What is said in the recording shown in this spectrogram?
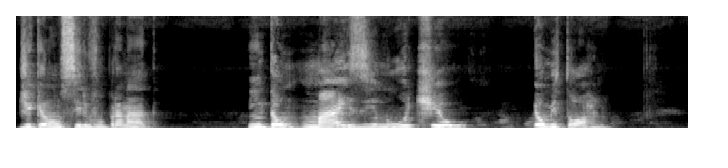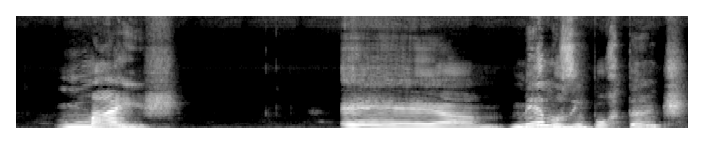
de que eu não sirvo para nada. Então, mais inútil eu me torno. Mais é, menos importante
